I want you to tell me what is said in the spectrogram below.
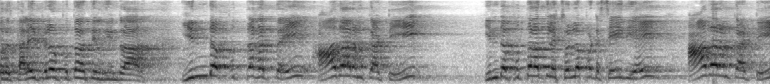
ஒரு தலைப்பில் ஒரு புத்தகத்தை எழுதுகின்றார். இந்த புத்தகத்தை ஆதாரம் காட்டி இந்த புத்தகத்தில் சொல்லப்பட்ட செய்தியை ஆதாரம் காட்டி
